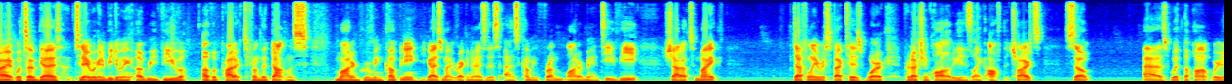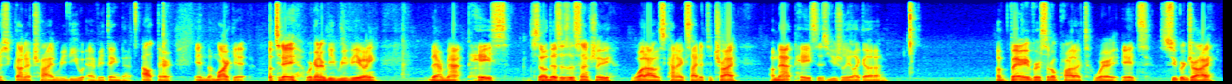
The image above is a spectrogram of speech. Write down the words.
All right, what's up guys? Today we're gonna be doing a review of a product from the Dauntless Modern Grooming Company. You guys might recognize this as coming from Modern Man TV. Shout out to Mike. Definitely respect his work. Production quality is like off the charts. So as with the Pomp, we're just gonna try and review everything that's out there in the market. So today we're gonna be reviewing their matte paste. So this is essentially what I was kind of excited to try. A matte paste is usually like a a very versatile product where it's super dry,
